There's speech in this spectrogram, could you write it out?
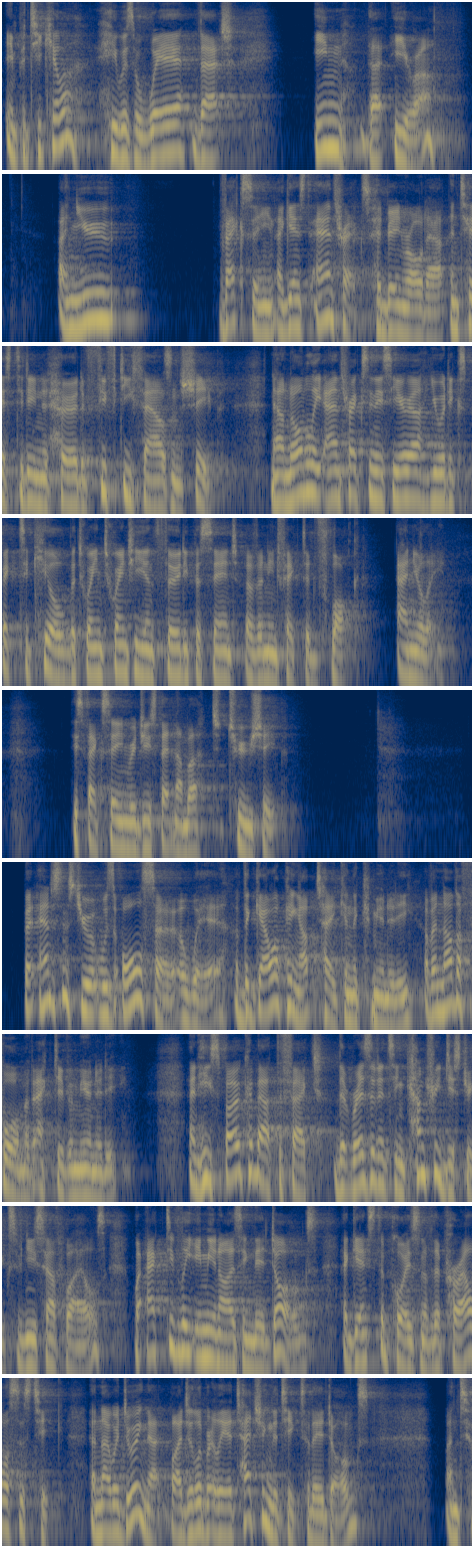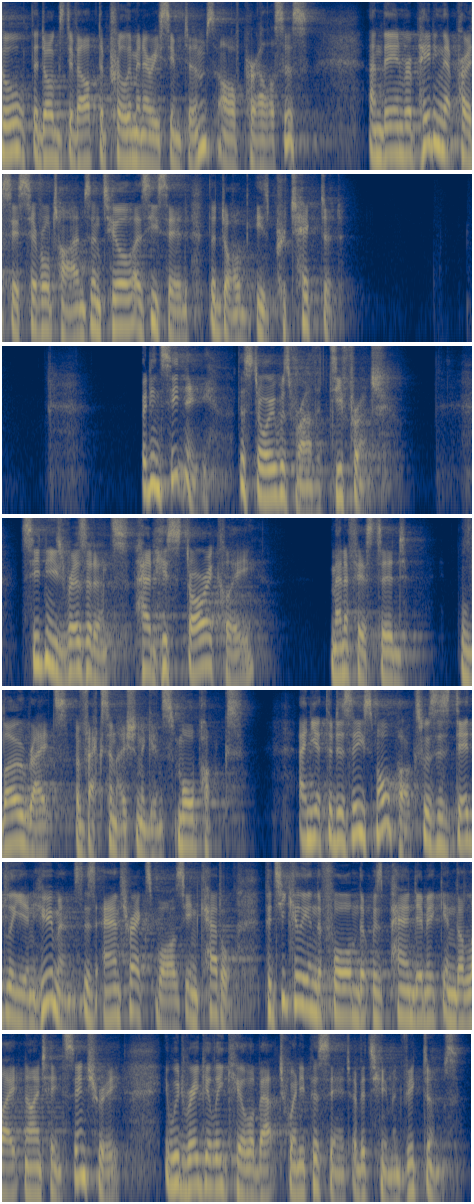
In particular, he was aware that in that era, a new vaccine against anthrax had been rolled out and tested in a herd of 50,000 sheep. Now, normally, anthrax in this era you would expect to kill between 20 and 30% of an infected flock annually. This vaccine reduced that number to two sheep. But Anderson Stewart was also aware of the galloping uptake in the community of another form of active immunity, and he spoke about the fact that residents in country districts of New South Wales were actively immunising their dogs against the poison of the paralysis tick. And they were doing that by deliberately attaching the tick to their dogs, until the dogs developed the preliminary symptoms of paralysis, and then repeating that process several times until, as he said, the dog is protected. But in Sydney, the story was rather different. Sydney's residents had historically manifested low rates of vaccination against smallpox. And yet, the disease smallpox was as deadly in humans as anthrax was in cattle, particularly in the form that was pandemic in the late 19th century. It would regularly kill about 20% of its human victims.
